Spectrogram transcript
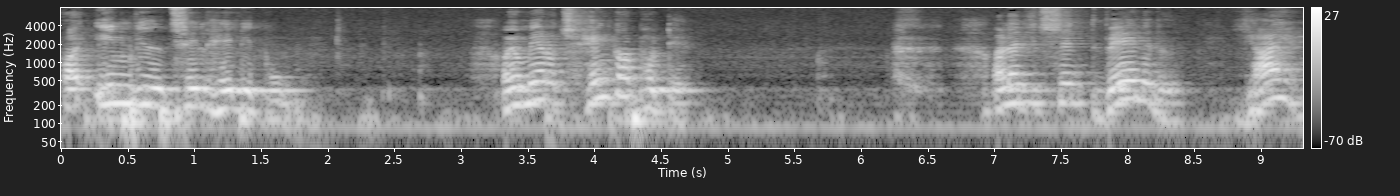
og indvidet til helligt brug. Og jo mere du tænker på det, og lad dit sind dvæle ved, jeg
